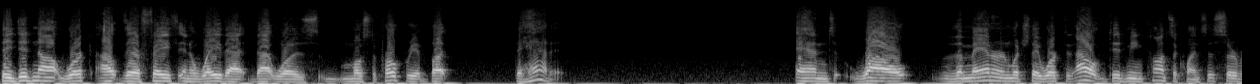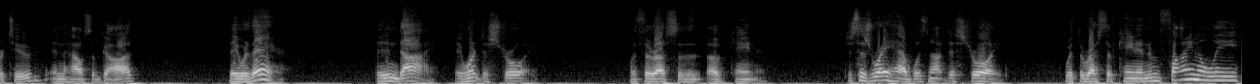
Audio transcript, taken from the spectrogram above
They did not work out their faith in a way that, that was most appropriate, but they had it. And while the manner in which they worked it out did mean consequences, servitude in the house of God, they were there. They didn't die. They weren't destroyed with the rest of, of Canaan. Just as Rahab was not destroyed with the rest of Canaan. And finally,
